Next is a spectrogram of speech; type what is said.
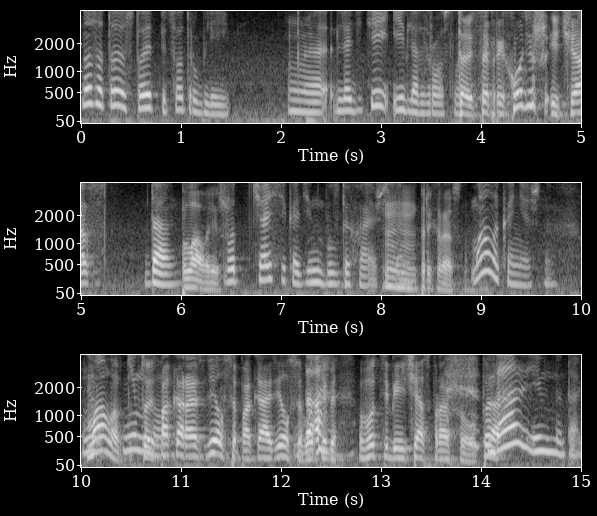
но зато стоит 500 рублей э, для детей и для взрослых. То есть ты приходишь и час Да. плаваешь. Вот часик один бултыхаешься. Мгм, прекрасно. Мало, конечно. но Мало, то немного. есть пока разделся, пока оделся, Да. вот, тебе, вот тебе и час прошел. Так. Да, именно так.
